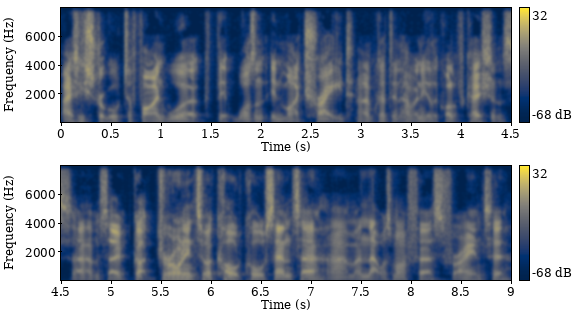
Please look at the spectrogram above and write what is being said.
I actually struggled to find work that wasn't in my trade because I didn't have any other qualifications. So got drawn into a cold call center, and that was my first foray into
